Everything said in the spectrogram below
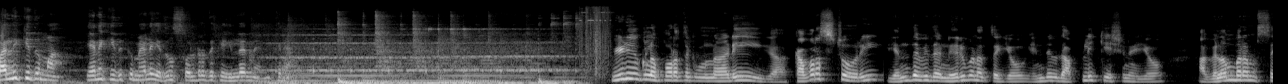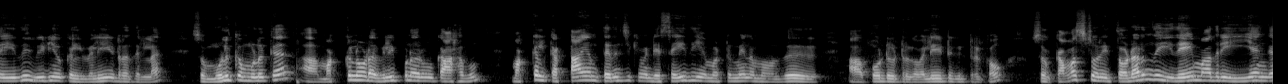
வலிக்குதுமா? எனக்கு இதுக்கு மேல எதுவும் சொல்றதுக்கு இல்லைன்னு நினைக்கிறேன். வீடியோக்குள்ள போறதுக்கு முன்னாடி கவர் ஸ்டோரி எந்தவித நிறுவனத்தையோ எந்தவித அப்ளிகேஷனையோ விளம்பரம் செய்து வீடியோக்கள் வெளியிடுறதில்ல. ஸோ முழுக்க முழுக்க மக்களோட விழிப்புணர்வுக்காகவும் மக்கள் கட்டாயம் தெரிஞ்சுக்க வேண்டிய செய்தியை மட்டுமே நம்ம வந்து போட்டுக்கிட்டு இருக்கோம் வெளியிட்டுக்கிட்டு இருக்கோம் ஸோ கவர் ஸ்டோரி தொடர்ந்து இதே மாதிரி இயங்க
